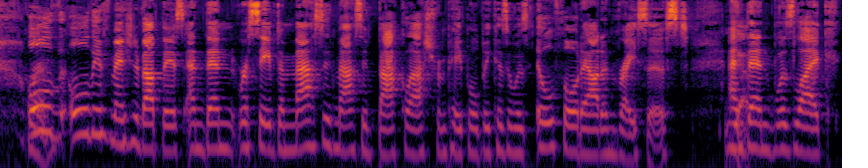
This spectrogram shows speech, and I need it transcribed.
all the, all the information about this and then received a massive massive backlash from people because it was ill thought out and racist and Yeah. then was like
